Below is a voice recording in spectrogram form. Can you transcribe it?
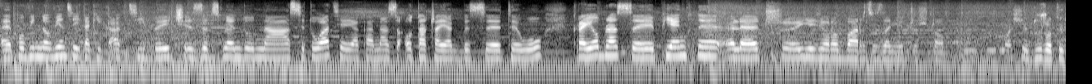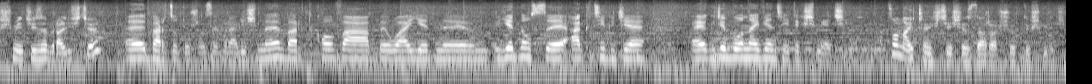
E, Powinno więcej takich akcji być ze względu na sytuację, jaka nas otacza jakby z tyłu. Krajobraz e, piękny, lecz jezioro bardzo zanieczyszczone. Właśnie dużo tych śmieci zebraliście? Bardzo dużo zebraliśmy. Bartkowa była jednym, jedną z akcji, gdzie, gdzie było najwięcej tych śmieci. A co najczęściej się zdarza wśród tych śmieci?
